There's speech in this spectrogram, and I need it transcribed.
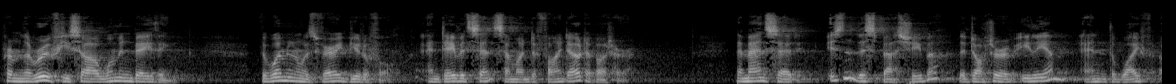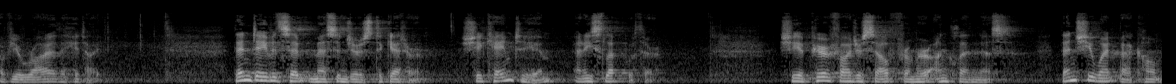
From the roof, he saw a woman bathing. The woman was very beautiful, and David sent someone to find out about her. The man said, Isn't this Bathsheba, the daughter of Eliam and the wife of Uriah the Hittite? Then David sent messengers to get her. She came to him, and he slept with her. She had purified herself from her uncleanness. Then she went back home.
